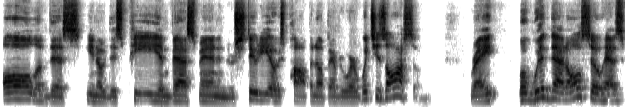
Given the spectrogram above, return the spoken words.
all of this, you know, this PE investment and there's studios popping up everywhere, which is awesome, right? But with that also has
